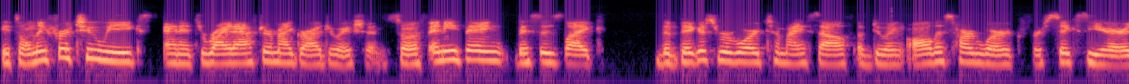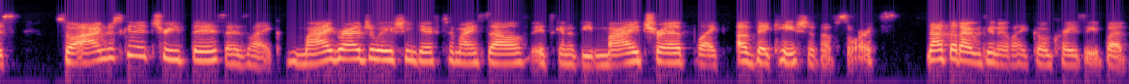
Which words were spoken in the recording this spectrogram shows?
it's only for two weeks and it's right after my graduation. So, if anything, this is like the biggest reward to myself of doing all this hard work for six years. So, I'm just going to treat this as like my graduation gift to myself. It's going to be my trip, like a vacation of sorts. Not that I was going to like go crazy, but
